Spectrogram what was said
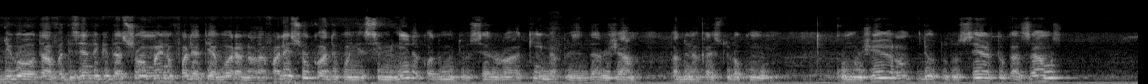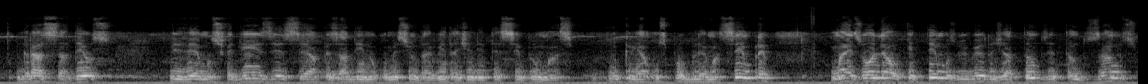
Digo, eu estava dizendo que da sua mãe não falei até agora nada. Falei só quando conheci a menina, quando me trouxeram aqui, me apresentaram já a dona Cristina como, como genro, deu tudo certo, casamos. Graças a Deus, vivemos felizes, apesar de no começo da vida a gente ter sempre umas, criar uns problemas sempre, mas olha o que temos vivido já tantos e tantos anos,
